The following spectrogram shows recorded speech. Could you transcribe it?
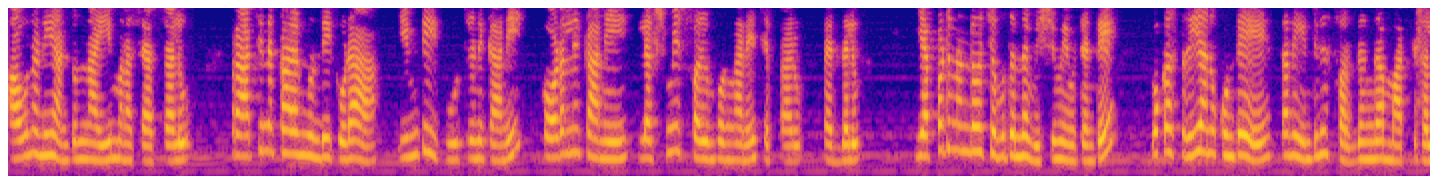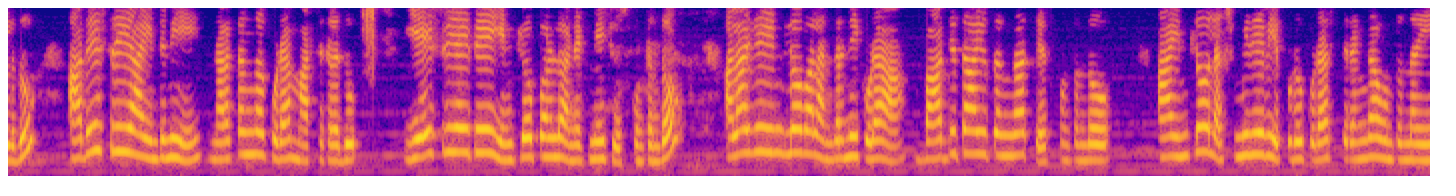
అవునని అంటున్నాయి మన శాస్త్రాలు. ప్రాచీన కాలం నుండి కూడా ఇంటి కూతురిని కానీ కోడల్ని కానీ లక్ష్మీ స్వరూపంగానే చెప్పారు పెద్దలు. ఎప్పటి నుండో చెబుతున్న విషయం ఏమిటంటే ఒక స్త్రీ అనుకుంటే తన ఇంటిని స్వర్గంగా మార్చగలదు అదే స్త్రీ ఆ ఇంటిని నరకంగా కూడా మార్చగలదు. ఏ స్త్రీ అయితే ఇంట్లో పనులు అన్నిటినీ చూసుకుంటుందో అలాగే ఇంట్లో వాళ్ళందరినీ కూడా బాధ్యతాయుతంగా చేసుకుంటుందో ఆ ఇంట్లో లక్ష్మీదేవి ఎప్పుడూ కూడా స్థిరంగా ఉంటుందని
